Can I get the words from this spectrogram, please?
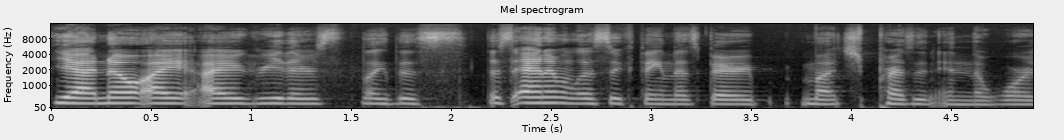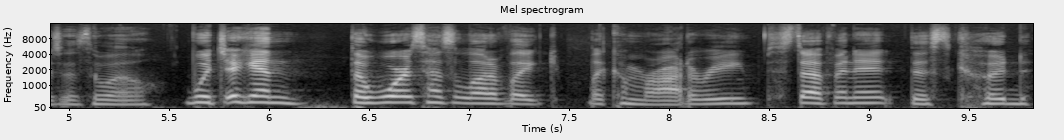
yeah, no, I, I agree. There's like this this animalistic thing that's very much present in the wars as well. Which again, the wars has a lot of like like camaraderie stuff in it. This could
